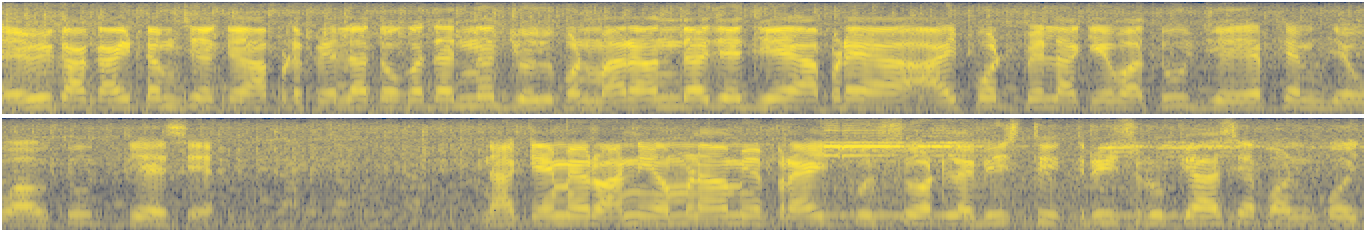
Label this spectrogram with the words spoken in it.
એવી કાંક આઈટમ છે કે આપણે પહેલાં તો કદાચ નથી જોયું પણ મારા અંદાજે જે આપણે આઈપોડ પહેલાં કહેવાતું જે એફએમ જેવું આવતું તે છે. ના, કેમેરો, આની હમણાં અમે પ્રાઇસ પૂછશું એટલે વીસથી ત્રીસ રૂપિયા હશે, પણ કોઈ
